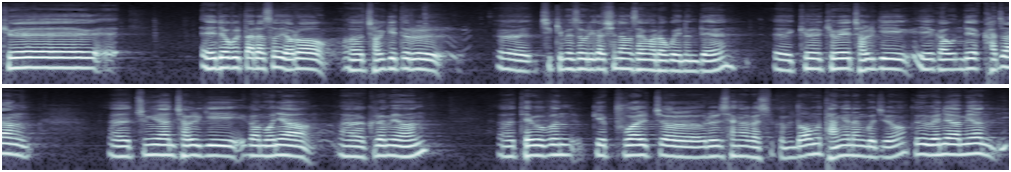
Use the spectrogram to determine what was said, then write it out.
교회의 력을 따라서 여러 어, 절기들을 어, 지키면서 우리가 신앙생활하고 있는데 그 교회 절기 가운데 가장 어, 중요한 절기가 뭐냐 그러면 어, 대부분 부활절을 생각하실 겁니다. 너무 당연한 거죠. 그 왜냐하면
